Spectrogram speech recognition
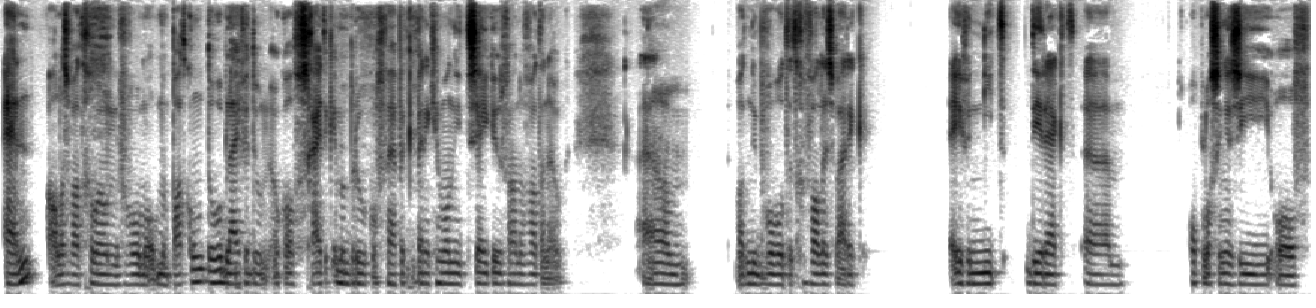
En alles wat gewoon voor me op mijn pad komt, door blijven doen. Ook al scheid ik in mijn broek of heb ik, ben ik helemaal niet zeker van of wat dan ook. Um, wat nu bijvoorbeeld het geval is waar ik even niet direct um, oplossingen zie of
